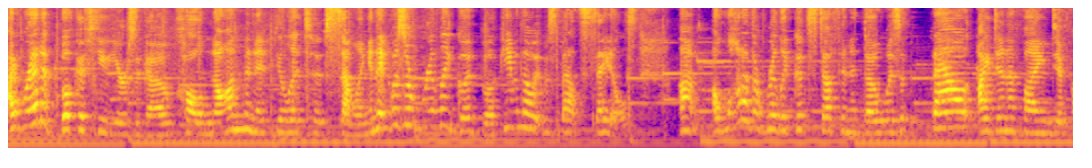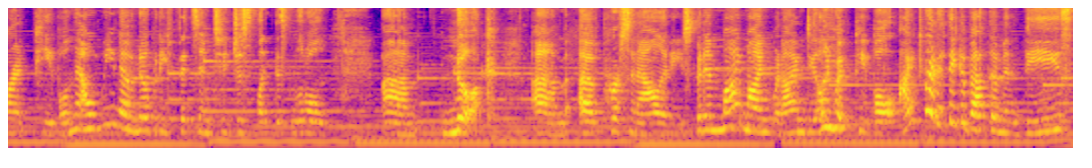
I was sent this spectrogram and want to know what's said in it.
I read a book a few years ago called Non-Manipulative Selling, and it was a really good book, even though it was about sales. Um, a lot of the really good stuff in it though was about identifying different people. Now we know nobody fits into just like this little um, nook um, of personalities. But in my mind, when I'm dealing with people, I try to think about them in these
